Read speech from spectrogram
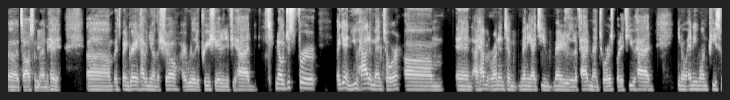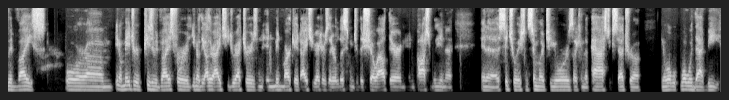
uh, it's awesome, man. Hey, um, it's been great having you on the show. I really appreciate it. If you had, you know, just for again, you had a mentor, um, and I haven't run into many IT managers that have had mentors. But if you had, you know, any one piece of advice or um, you know major piece of advice for you know the other IT directors and, and mid market IT directors that are listening to the show out there and, and possibly in a in a situation similar to yours, like in the past, etc. You know, what what would that be?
